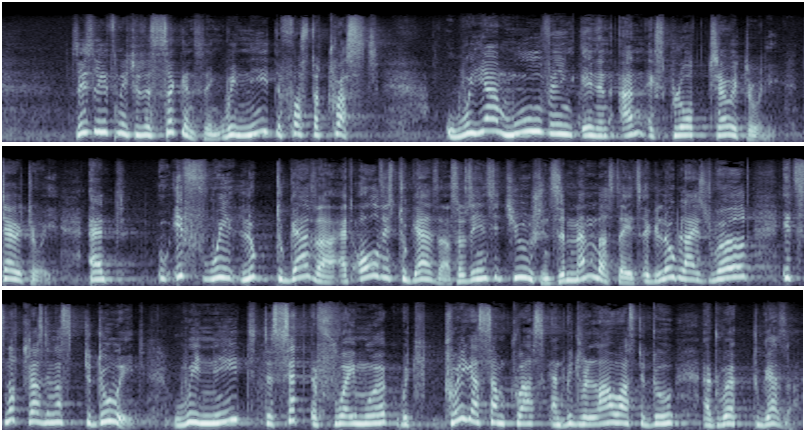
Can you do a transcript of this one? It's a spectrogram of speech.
This leads me to the second thing. We need to foster trust we are moving in an unexplored territory. territory. And if we look together at all this together, so the institutions, the member states, a globalized world, it's not just enough to do it. We need to set a framework which triggers some trust and which allow us to do and work together.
